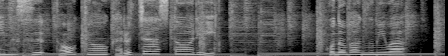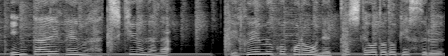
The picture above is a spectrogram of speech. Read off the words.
ームス東京カルチャーストーリー。この番組はインター FM897 FM 心をネットしてお届けする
